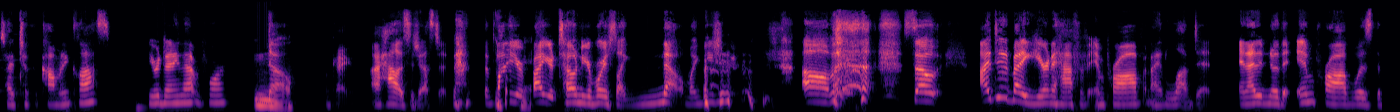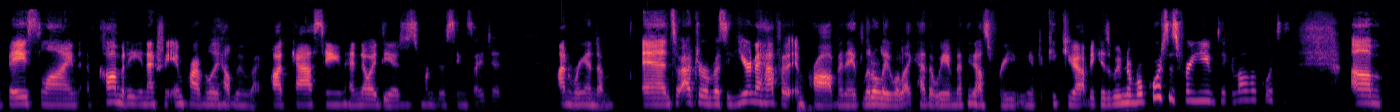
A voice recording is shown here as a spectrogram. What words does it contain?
So I took a comedy class. You ever done that before? No. Okay. I highly suggest it. by your by your tone of your voice, like no, I'm like you should. um, so I did about a year and a half of improv, and I loved it. And I didn't know that improv was the baseline of comedy, and actually, improv really helped me with like podcasting. I had no idea; it's just one of those things I did on random. And so after about a year and a half of improv, and they literally were like, Heather, we have nothing else for you. We have to kick you out because we have no more courses for you. Taking all our courses. Um,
